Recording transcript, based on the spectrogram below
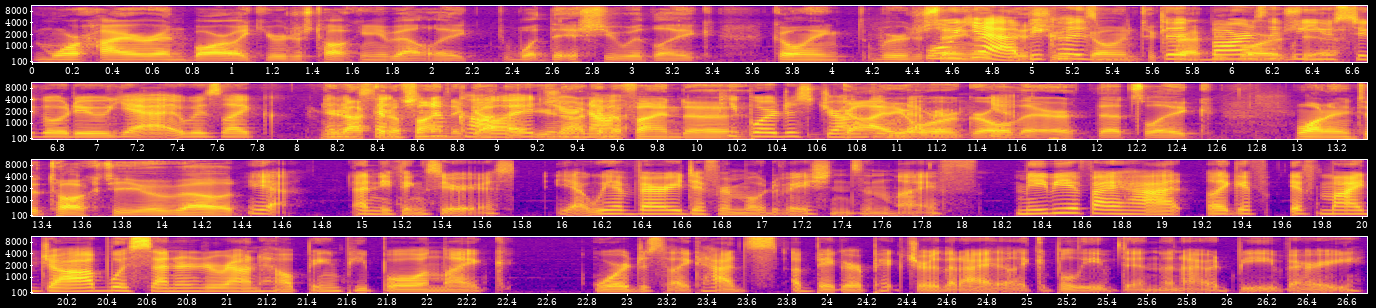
more higher end bar, like you were just talking about, like what the issue with like going. We were just well, saying, yeah, like, the issue with because going to the bars, bars that we yeah. used to go to, yeah, it was like You're an not gonna extension find of a college. guy. You're, not, gonna find a people are just drunk guy or a girl yeah. there that's like wanting to talk to you about. Yeah, anything serious. Yeah, we have very different motivations in life. Maybe if I had like if if my job was centered around helping people and like or just like had a bigger picture that I like believed in, then I would be very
